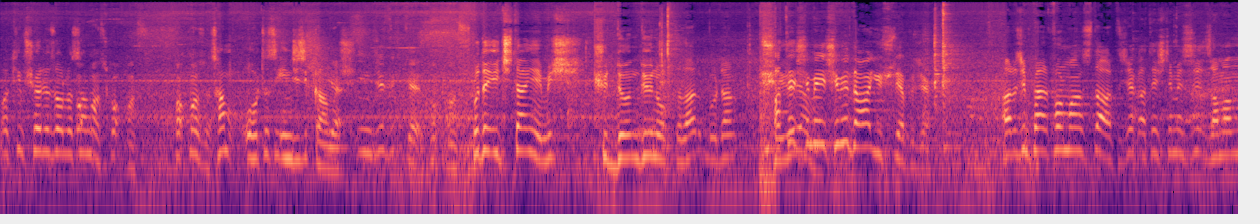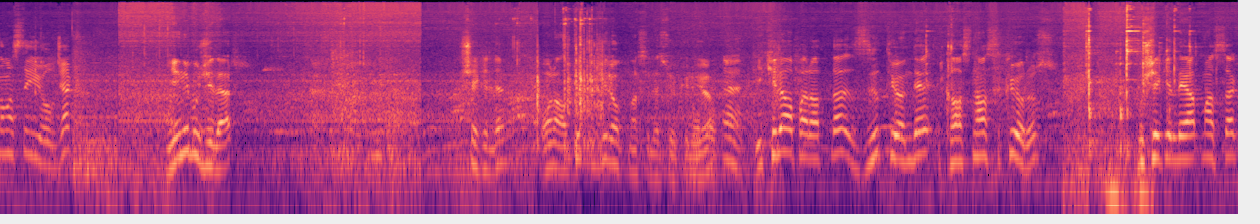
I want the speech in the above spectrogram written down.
Bakayım şöyle zorlasam. kopmaz kopmaz. Kopmaz o. Tam ortası incecik kalmış. İncedik de kopmaz. Bu da içten yemiş. Şu döndüğü noktalar buradan? Ateşleme işini daha güçlü yapacak. Aracın performansı da artacak. Ateşlemesi, zamanlaması da iyi olacak. Yeni bujiler Bu şekilde. 16 buji lokmasıyla sökülüyor. Evet. İkili aparatla zıt yönde kasnağı sıkıyoruz. Bu şekilde yapmazsak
